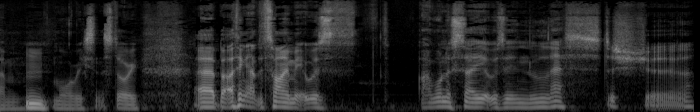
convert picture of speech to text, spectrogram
um, Mm. more recent story. Uh, but I think at the time it was, I want to say it was in Leicestershire,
